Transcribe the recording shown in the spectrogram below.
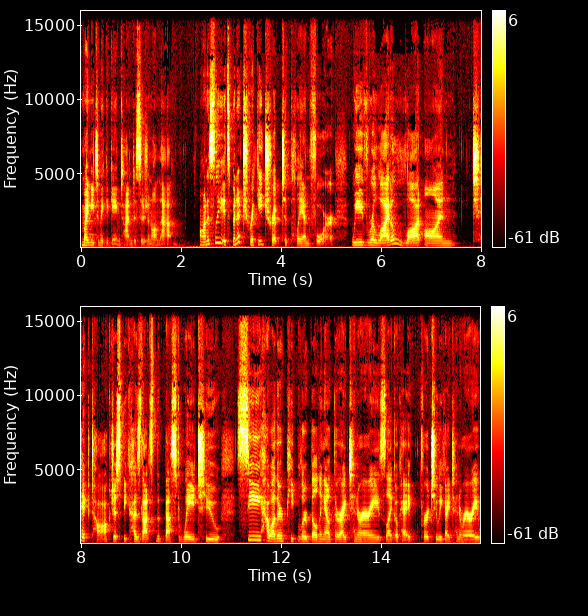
might need to make a game time decision on that honestly, it's been a tricky trip to plan for. We've relied a lot on TikTok just because that's the best way to see how other people are building out their itineraries. Like, okay, for a two week itinerary,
